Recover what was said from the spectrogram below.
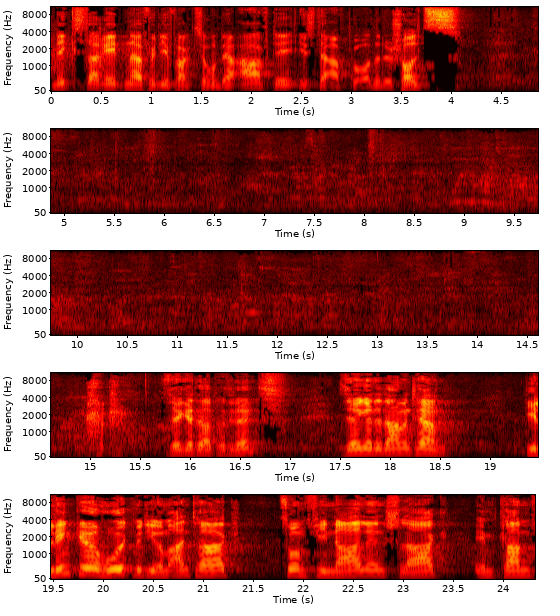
Nächster Redner für die Fraktion der AfD ist der Abg. Scholz. Sehr geehrter Herr Präsident, sehr geehrte Damen und Herren! DIE LINKE holt mit ihrem Antrag zum finalen Schlag im Kampf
